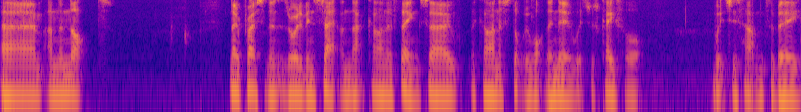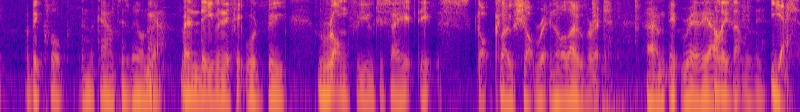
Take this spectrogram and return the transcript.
um, and they're not. No precedent has already been set on that kind of thing, so they kind of stuck with what they knew, which was Caythorpe, which has happened to be a big club in the county, as we all know. Yeah. And even if it would be wrong for you to say it, it's got close shot written all over it. Um, it really has. I'll leave that with you. Yes.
